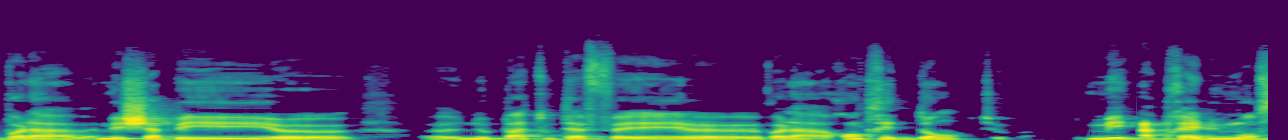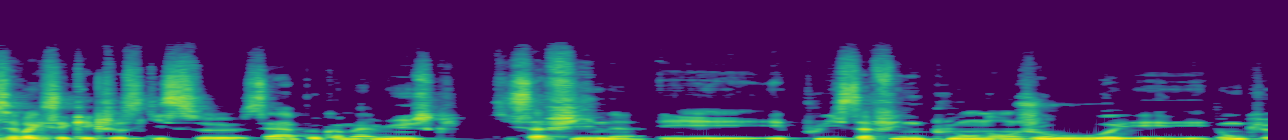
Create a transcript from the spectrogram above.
voilà, m'échapper, euh, euh, ne pas tout à fait, euh, voilà, rentrer dedans, tu vois. Mais après, l'humour, c'est vrai que c'est quelque chose qui se, c'est un peu comme un muscle qui s'affine et, et, plus il s'affine, plus on en joue et, donc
